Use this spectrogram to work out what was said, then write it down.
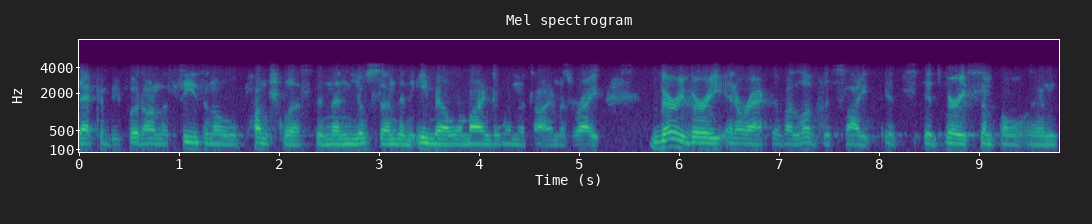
that can be put on the seasonal punch list, and then you'll send an email reminder when the time is right. Very, very interactive. I love the site. It's it's very simple, and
